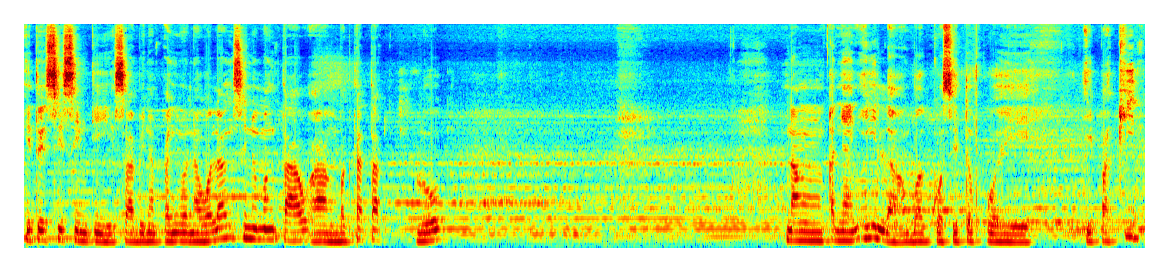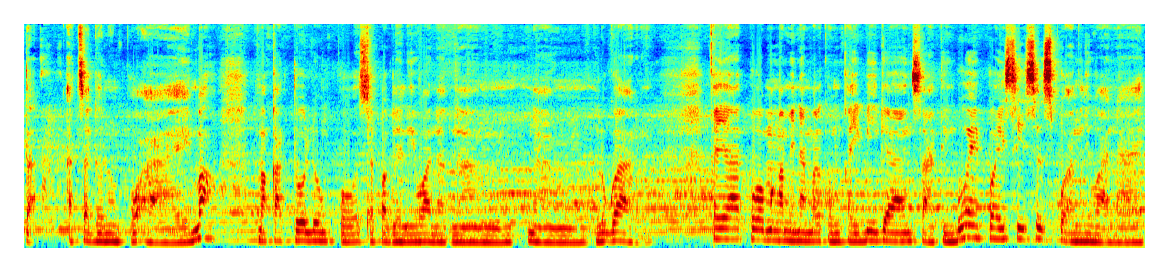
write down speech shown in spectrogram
ito'y sisindi. Sabi ng Panginoon na walang sinumang tao ang magtataklop ng kanyang ilaw bagkos ito po ay ipakita at sa ganun po ay ma makatulong po sa pagliliwanag ng, ng lugar. Kaya po mga minamahal kong kaibigan sa ating buhay po ay si Jesus po ang liwanag.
